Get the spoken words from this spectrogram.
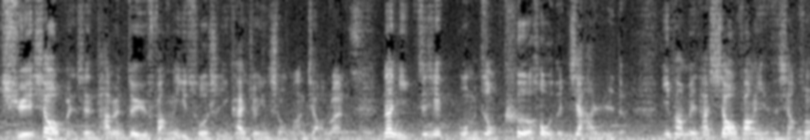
学校本身他们对于防疫措施一开始就已经手忙脚乱了。那你这些我们这种课后的假日的，一方面他校方也是想说，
